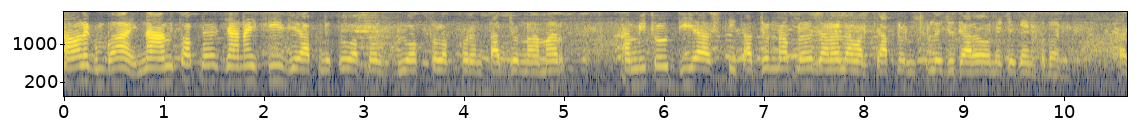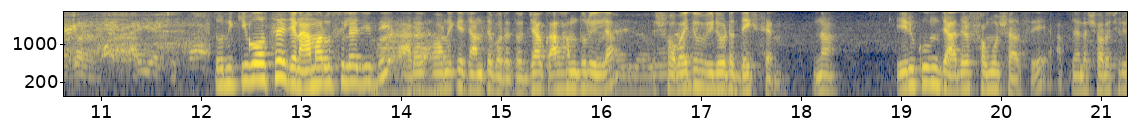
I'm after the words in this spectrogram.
আলাইকুম ভাই। না আমি তো আপনার জানাইছি যে আপনি তো আপনার ব্লগ টলগ করেন তার জন্য আমার আমি তো দিয়ে আসছি, তার জন্য আপনারা জানালাম আর কি আপনার উসুলে যদি আরও অনেকে জানতে পারে, তার জন্য। তো উনি কি বলছে যে আমার উসিলা যদি আর অনেকে জানতে পারে। তো যাক আলহামদুলিল্লাহ, সবাই তো ভিডিওটা দেখছেন, না? এরকম যাদের সমস্যা আছে, আপনারা সরাসরি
